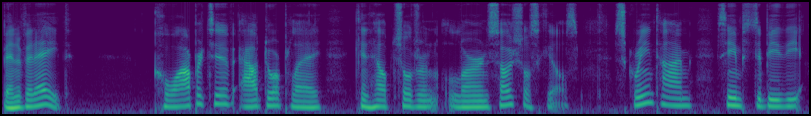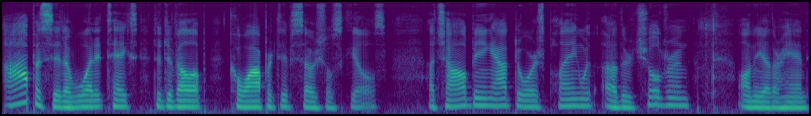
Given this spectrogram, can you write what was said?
Benefit 8 Cooperative outdoor play can help children learn social skills. Screen time seems to be the opposite of what it takes to develop cooperative social skills. A child being outdoors playing with other children, on the other hand,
